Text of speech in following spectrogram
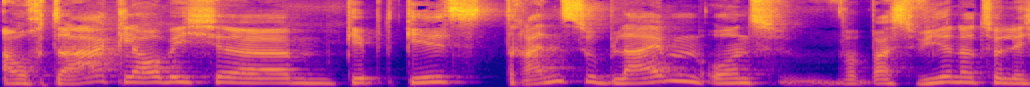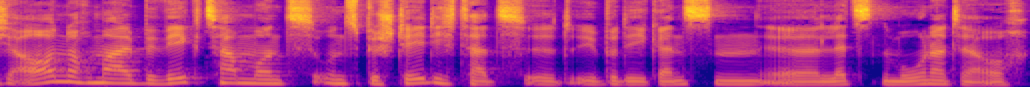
Auch da, glaube ich, äh, gilt es dran zu bleiben. Und was wir natürlich auch nochmal bewegt haben und uns bestätigt hat äh, über die ganzen äh, letzten Monate auch,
